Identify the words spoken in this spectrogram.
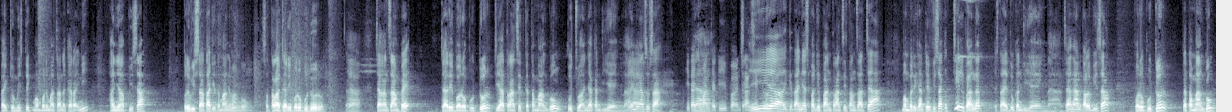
baik domestik maupun mancanegara ini, hanya bisa berwisata di Temanggung. Temanggung. Setelah dari Borobudur. Nah, Ya. Jangan sampai dari Borobudur dia transit ke Temanggung tujuannya kan Dieng. Nah Ya. ini kan susah. Kita Ya. cuma jadi bahan transit. doang. Iya, kita hanya sebagai bahan transitan saja, memberikan devisa kecil banget, setelah itu kan dieng. Nah, jangan kalau bisa Borobudur ke Temanggung,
